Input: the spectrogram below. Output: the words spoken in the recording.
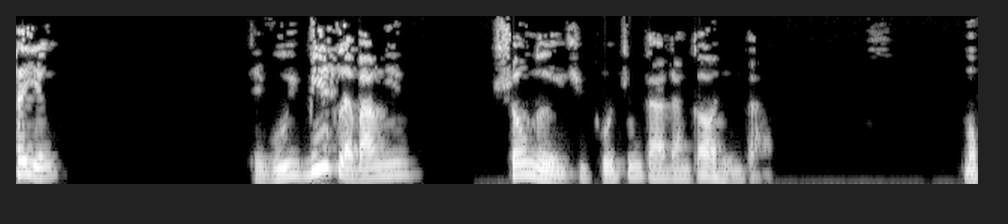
xây dựng. Thì vui biết là bao nhiêu. Số người của chúng ta đang có hiện tại. Một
